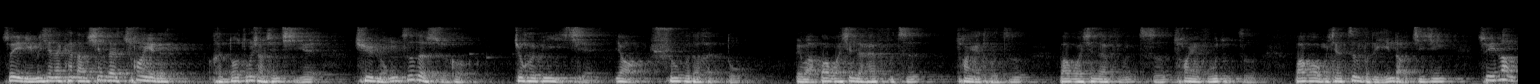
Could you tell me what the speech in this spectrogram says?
所以你们现在看到现在创业的很多中小型企业去融资的时候，就会比以前要舒服的很多，对吧？包括现在还扶持创业投资。包括现在扶持创业服务组织，包括我们现在政府的引导基金，所以让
